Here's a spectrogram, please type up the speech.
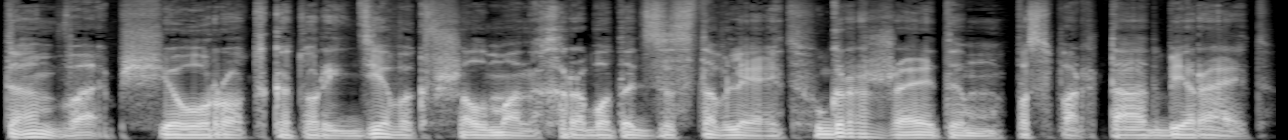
Там вообще урод, который девок в шалманах работать заставляет, угрожает им, паспорта отбирает.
